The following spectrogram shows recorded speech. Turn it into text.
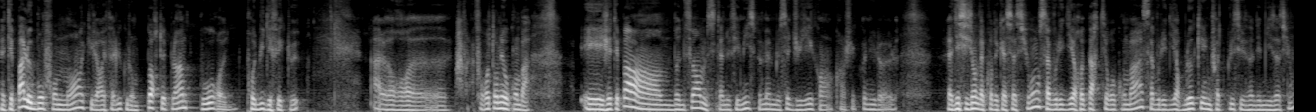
n'était pas le bon fondement et qu'il aurait fallu que l'on porte plainte pour euh, produits défectueux. Alors, euh, voilà, faut retourner au combat. Et j'étais pas en bonne forme, c'est un euphémisme, même le 7 juillet, quand, quand j'ai connu le, la décision de la Cour de cassation. Ça voulait dire repartir au combat, ça voulait dire bloquer une fois de plus les indemnisations.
